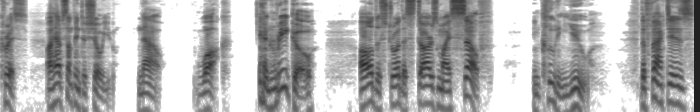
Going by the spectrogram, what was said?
Chris, I have something to show you. Now, walk. Enrico, I'll destroy the stars myself, including you. The fact is,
